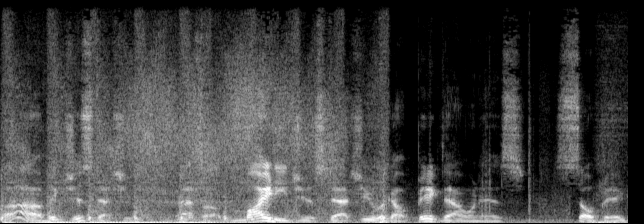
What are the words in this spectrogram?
Ah, big jizz statue. That's a mighty jizz statue. Look how big that one is. So big.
